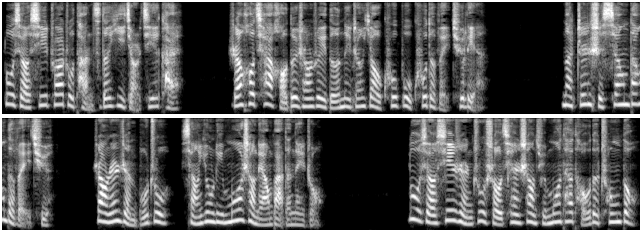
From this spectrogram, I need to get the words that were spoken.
陆小西抓住毯子的一角揭开，然后恰好对上瑞德那张要哭不哭的委屈脸，那真是相当的委屈，让人忍不住想用力摸上两把的那种。陆小西忍住手欠上去摸他头的冲动，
